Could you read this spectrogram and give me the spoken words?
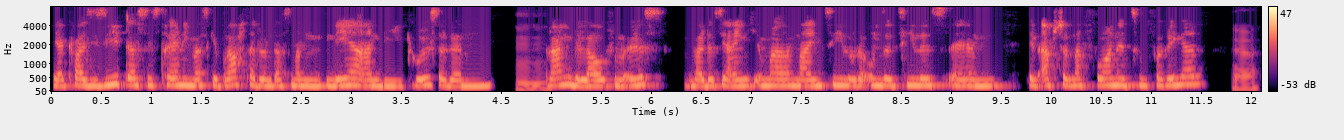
ja quasi sieht, dass das Training was gebracht hat und dass man näher an die größeren mhm. rangelaufen ist, weil das ja eigentlich immer mein Ziel oder unser Ziel ist, ähm, den Abstand nach vorne zu verringern. Ja.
